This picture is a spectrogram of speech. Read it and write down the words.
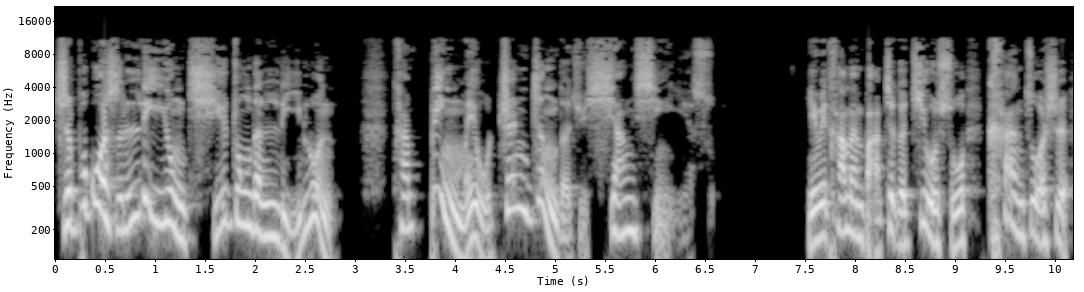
只不过是利用其中的理论。他并没有真正的去相信耶稣，因为他们把这个救赎看作是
